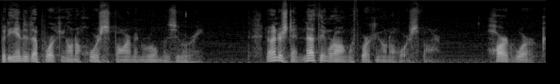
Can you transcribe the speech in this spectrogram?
But he ended up working on a horse farm in rural Missouri. Now, understand, nothing wrong with working on a horse farm. Hard work.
